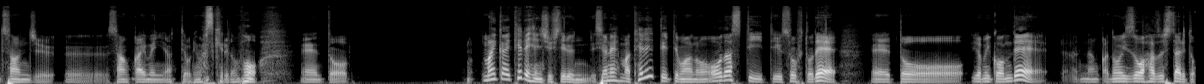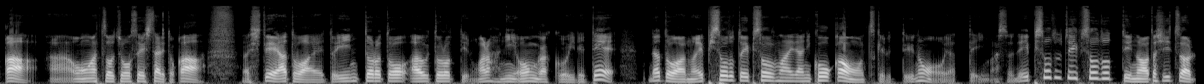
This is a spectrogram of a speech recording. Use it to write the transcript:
33回目になっておりますけれども、えっ、と、毎回手で編集してるんですよね。まあ、手でって言ってもあの、オーダースティっていうソフトで、えっ、と、読み込んで、なんかノイズを外したりとか、音圧を調整したりとかして、あとは、えっ、と、イントロとアウトロっていうのかな？に音楽を入れて、あとは、あの、エピソードとエピソードの間に効果音をつけるっていうのをやっています。で、エピソードとエピソードっていうのは私実は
